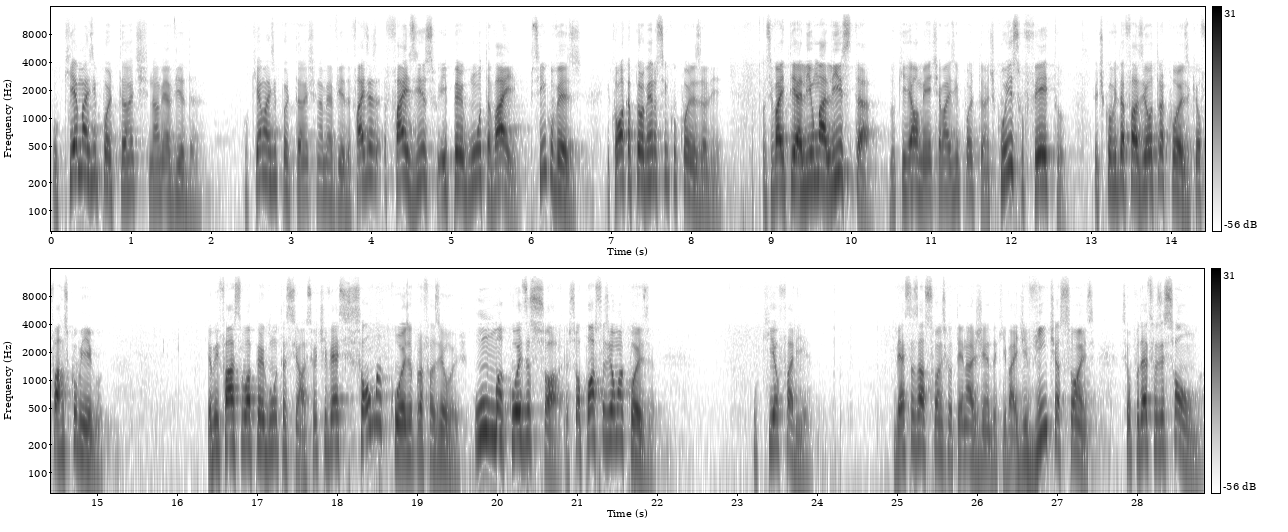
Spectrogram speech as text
O que é mais importante na minha vida? O que é mais importante na minha vida? Faz, faz isso e pergunta, vai, cinco vezes. E coloca pelo menos cinco coisas ali. Você vai ter ali uma lista do que realmente é mais importante. Com isso feito, eu te convido a fazer outra coisa, que eu faço comigo eu me faço uma pergunta assim, ó, se eu tivesse só uma coisa para fazer hoje, uma coisa só, eu só posso fazer uma coisa, o que eu faria? Dessas ações que eu tenho na agenda aqui, vai, de 20 ações, se eu pudesse fazer só uma,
